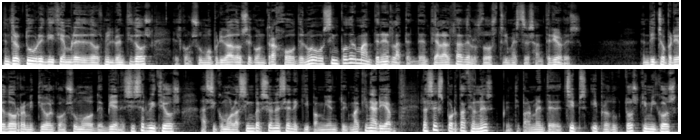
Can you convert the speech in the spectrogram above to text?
Entre octubre y diciembre de 2022, el consumo privado se contrajo de nuevo sin poder mantener la tendencia al alza de los dos trimestres anteriores. En dicho periodo remitió el consumo de bienes y servicios, así como las inversiones en equipamiento y maquinaria, las exportaciones, principalmente de chips y productos químicos,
